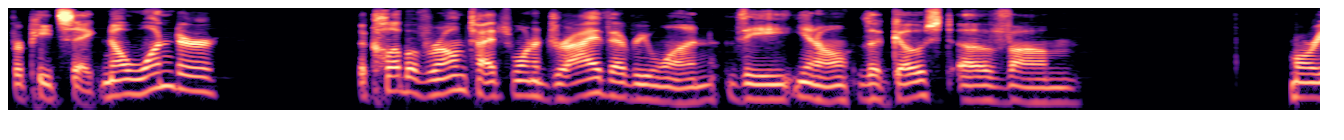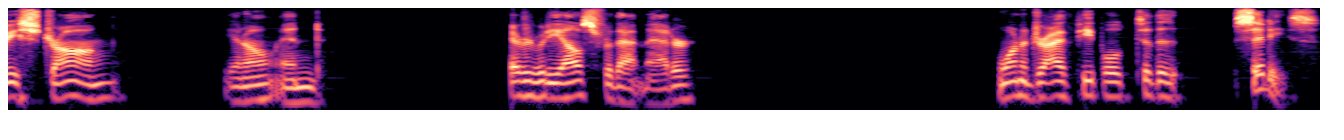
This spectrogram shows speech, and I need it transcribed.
for Pete's sake. No wonder the Club of Rome types want to drive everyone the you know the ghost of um, Maurice Strong, you know, and everybody else for that matter, want to drive people to the cities,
